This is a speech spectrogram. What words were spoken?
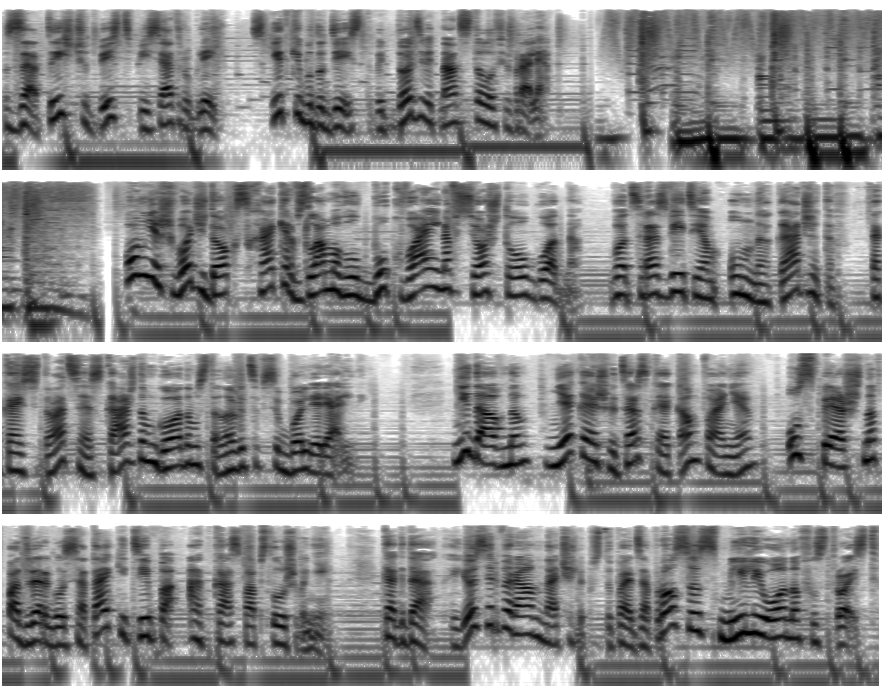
за 1250 рублей. Скидки будут действовать до 19 февраля. Помнишь, Watch Dogs хакер взламывал буквально все, что угодно. Вот с развитием умных гаджетов такая ситуация с каждым годом становится все более реальной. Недавно некая швейцарская компания успешно подверглась атаке типа «отказ в обслуживании», когда к ее серверам начали поступать запросы с миллионов устройств.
